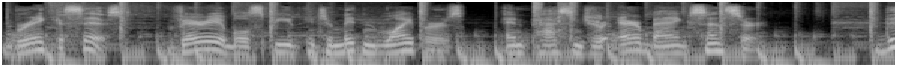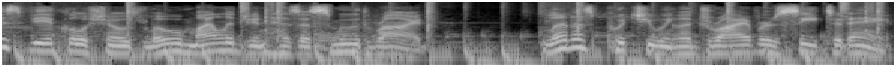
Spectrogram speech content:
brake assist, variable speed intermittent wipers, and passenger airbag sensor. This vehicle shows low mileage and has a smooth ride. Let us put you in the driver's seat today.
